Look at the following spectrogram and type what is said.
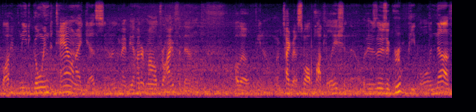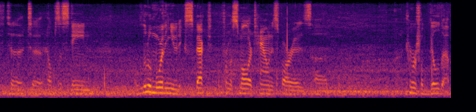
a lot of people need to go into town. I guess you know, it might be a hundred mile drive for them. Although you know, I'm talking about a small population though. There's there's a group of people enough to to help sustain a little more than you'd expect from a smaller town as far as um, commercial buildup.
